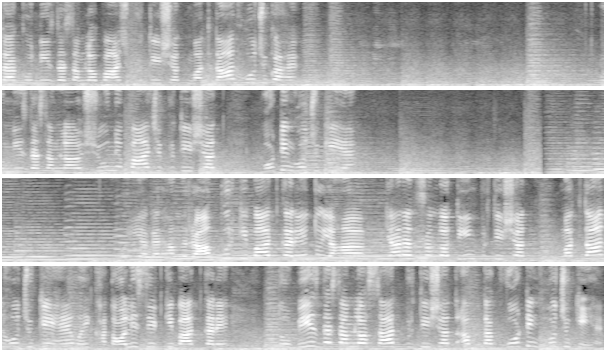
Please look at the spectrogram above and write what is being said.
तक 19.5 प्रतिशत मतदान हो चुका है। 19.05 प्रतिशत वोटिंग हो चुकी है। अगर हम रामपुर की बात करें तो यहाँ 11.3 प्रतिशत मतदान हो चुके हैं। वहीं खतौली सीट की बात करें तो 20.7 प्रतिशत अब तक वोटिंग हो चुकी है।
